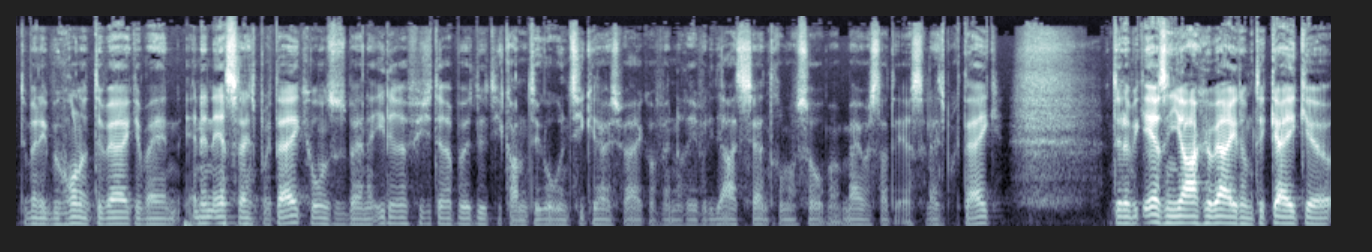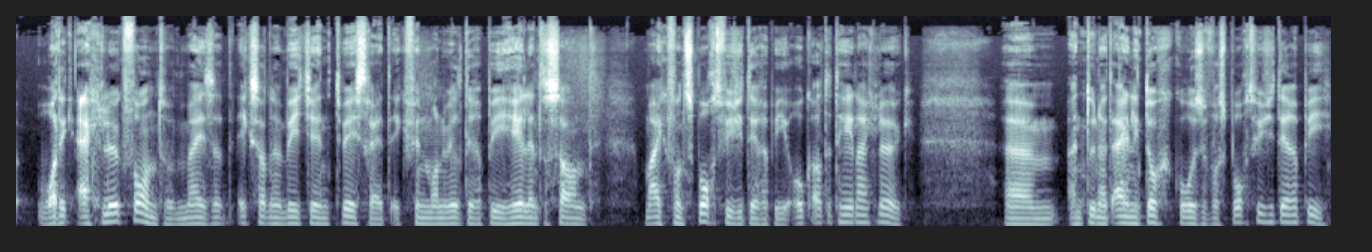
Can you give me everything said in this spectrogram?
Toen ben ik begonnen te werken bij een, in een eerste lijnspraktijk, gewoon zoals bijna iedere fysiotherapeut doet. Je kan natuurlijk ook in het ziekenhuis werken of in een revalidatiecentrum of zo, maar bij mij was dat de eerste lijnspraktijk. Toen heb ik eerst een jaar gewerkt om te kijken wat ik echt leuk vond. Bij mij zat, ik zat een beetje in tweestrijd. Ik vind manueel therapie heel interessant, maar ik vond sportfysiotherapie ook altijd heel erg leuk. Ehm, en toen uiteindelijk toch gekozen voor sportfysiotherapie.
